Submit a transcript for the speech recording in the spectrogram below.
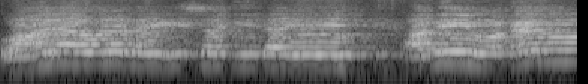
وعلى ولديه السجدين أبي محمد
